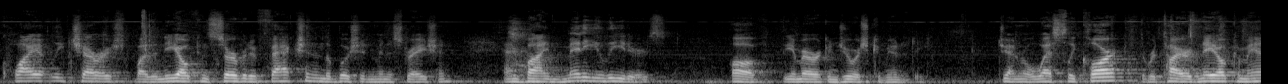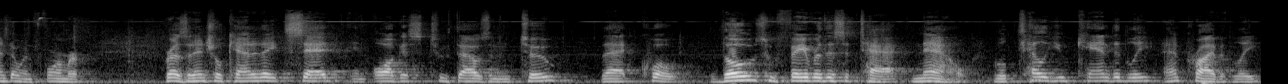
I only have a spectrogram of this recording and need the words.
quietly cherished by the neoconservative faction in the Bush administration and by many leaders of the American Jewish community. General Wesley Clark, the retired NATO commando and former presidential candidate, said in August 2002 that, quote, those who favor this attack now will tell you candidly and privately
